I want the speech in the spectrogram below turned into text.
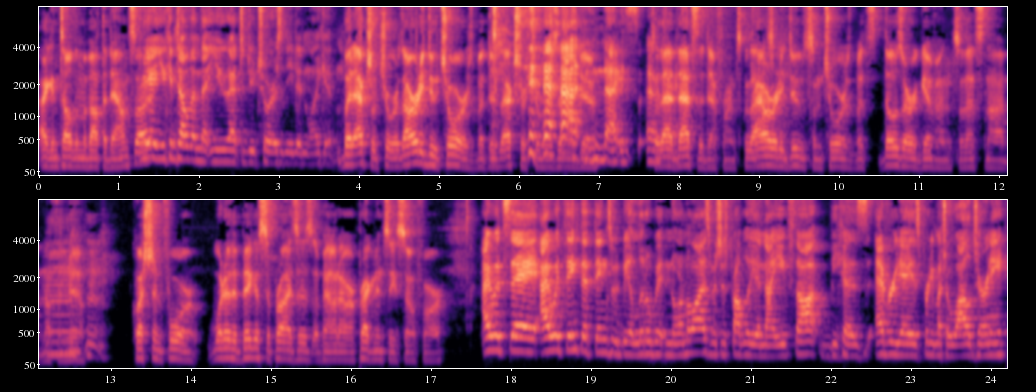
I can tell them about the downside. yeah, you can tell them that you had to do chores and you didn't like it. But extra chores. I already do chores, but there's extra chores that I do. nice. So that that's the difference because I already do some chores, but those are a given, so that's not nothing Mm-hmm. new. Question four: What are the biggest surprises about our pregnancy so far? I would say I would think that things would be a little bit normalized, which is probably a naive thought because every day is pretty much a wild journey.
